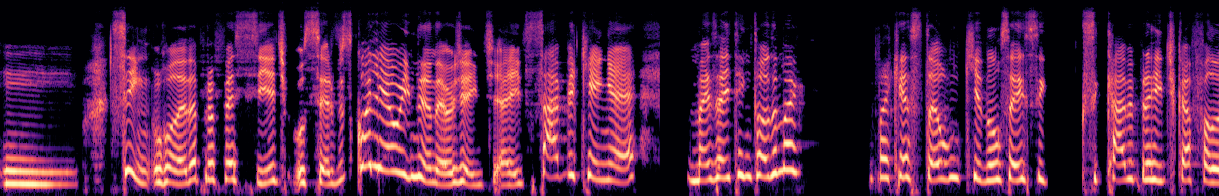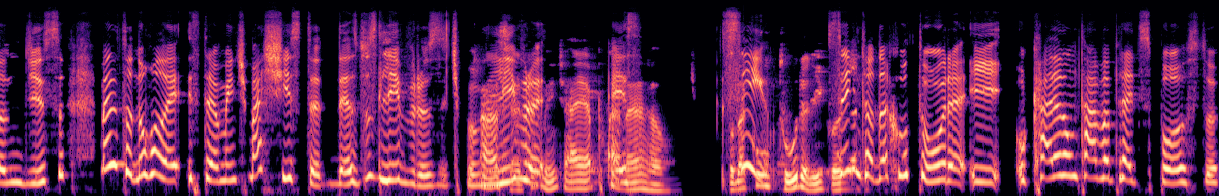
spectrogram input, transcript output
Hum, sim, o rolê da profecia, tipo, o servo escolheu, entendeu, gente? A gente sabe quem é, mas aí tem toda uma, uma questão que não sei se se cabe pra gente ficar falando disso, mas é todo um rolê extremamente machista, desde os livros. Tipo, ah, livro. Certamente. A época, é... né? Toda sim, a cultura ali. Coisa. Sim, toda a cultura. E o cara não tava predisposto,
